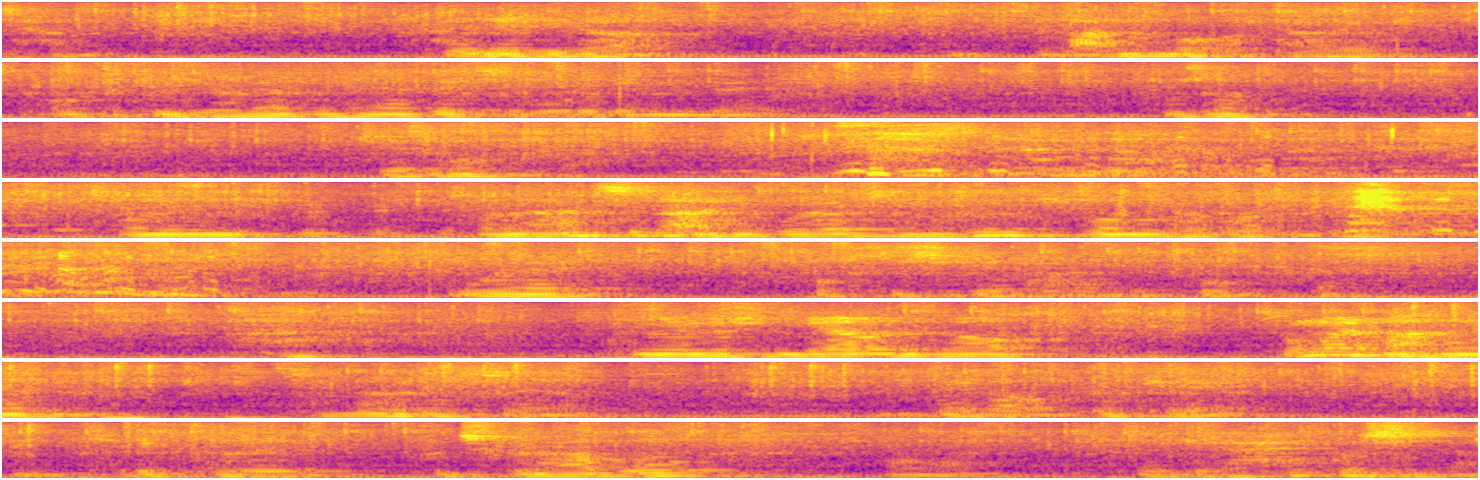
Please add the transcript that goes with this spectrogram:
참할 얘기가 많은 것 같아요. 어떻게 요약을 해야 될지 모르겠는데 우선 죄송합니다. 네. 저는 저는 한스가 아니고요. 저는 홍기범이라고 하는데 오해 없으시길 바라겠고 하, 공연을 준비하면서 정말 많은 생각을 했어요. 내가 어떻게 이 캐릭터를 구축을 하고 어, 얘기를 할 것인가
